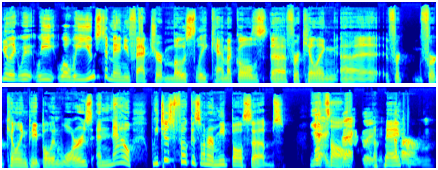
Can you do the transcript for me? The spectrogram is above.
You're like we we well we used to manufacture mostly chemicals uh, for killing uh, for for killing people in wars, and now we just focus on our meatball subs. Yeah, That's all, exactly. okay? Um,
